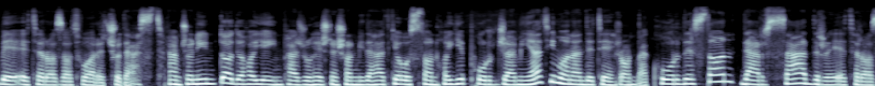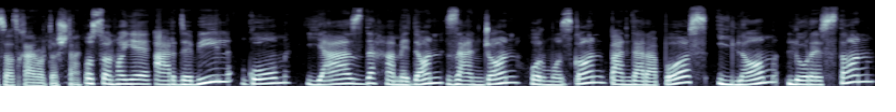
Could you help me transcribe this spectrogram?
به اعتراضات وارد شده است. همچنین داده های این پژوهش نشان می دهد که استانهای پرجمعیتی مانند تهران و کردستان در صدر اعتراضات قرار داشتند. استانهای اردبیل، قم، یزد، همدان، زنجان، هرمزگان، بندرعباس، ایلام، لرستان،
